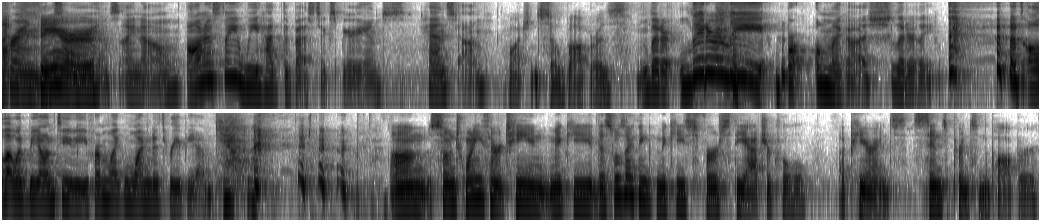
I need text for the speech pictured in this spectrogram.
different fair. experience. I know. Honestly, we had the best experience. Hands down. Watching soap operas. Liter- literally, bro- oh my gosh, literally. That's all that would be on TV from like 1 to 3 p.m. Yeah. um, so in 2013, Mickey, this was, I think, Mickey's first theatrical appearance since Prince and the Pauper.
